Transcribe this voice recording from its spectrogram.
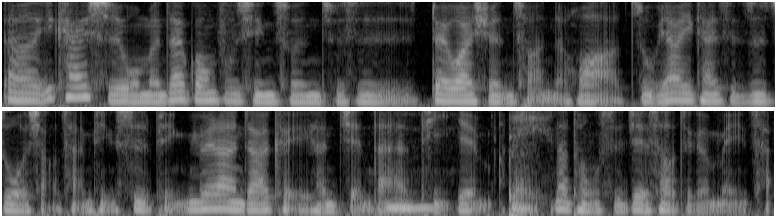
呃，一开始我们在光复新村就是对外宣传的话，主要一开始是做小产品视频，因为让人家可以很简单的体验嘛。嗯、对。那同时介绍这个美材。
